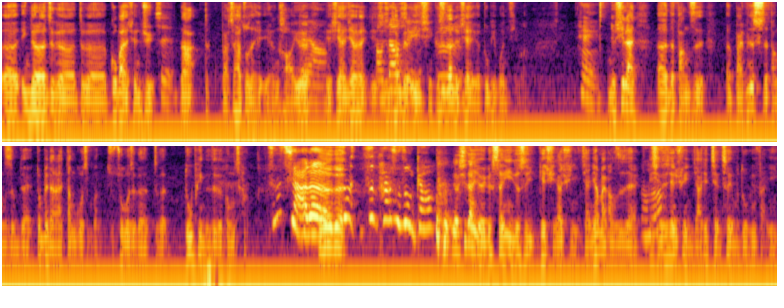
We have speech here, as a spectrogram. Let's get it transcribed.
呃赢得了这个这个过半的选举，是那表示他做的也很好，因为纽西兰现在基本上没有疫情，可是知道纽西兰有毒品问题嘛？嘿，纽西兰呃的房子呃百分之十的房子对不对都被拿来当过什么做过这个这个毒品的这个工厂？真的假的？对对对，这这趴数这么高？纽西兰有一个生意就是可以请他去你家，你要买房子对不对？你请这些人去你家去检测有没有毒品反应。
